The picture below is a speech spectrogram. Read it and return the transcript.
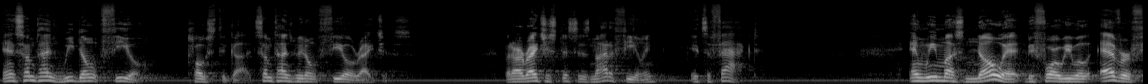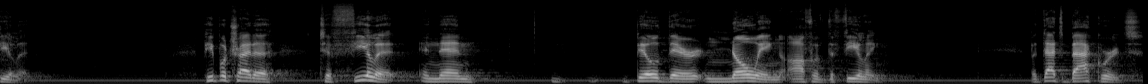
And sometimes we don't feel close to God. Sometimes we don't feel righteous. But our righteousness is not a feeling, it's a fact. And we must know it before we will ever feel it. People try to, to feel it and then build their knowing off of the feeling. But that's backwards.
